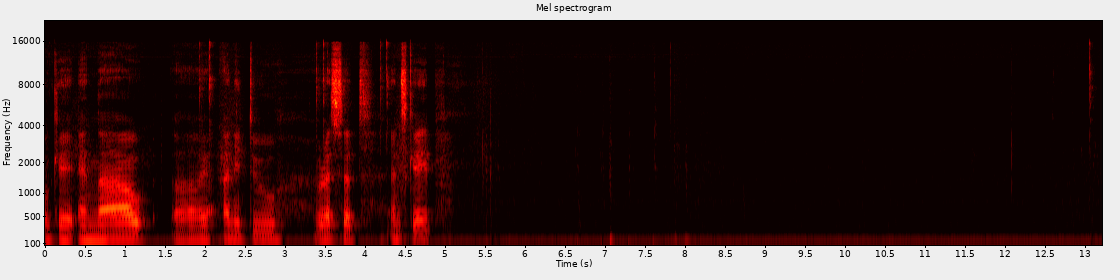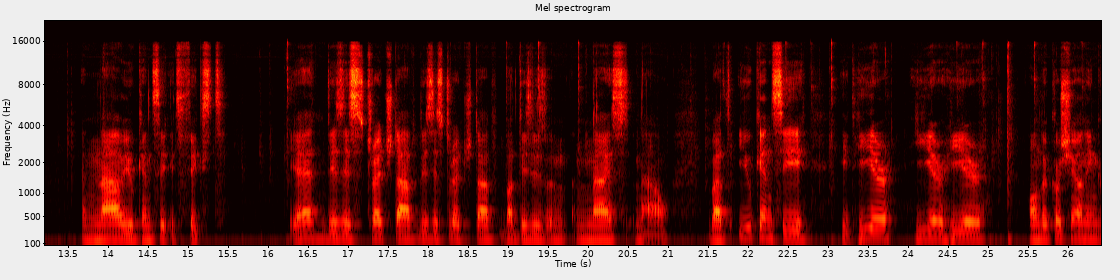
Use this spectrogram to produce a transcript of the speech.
Okay and now uh, I need to reset Enscape. And now you can see it's fixed yeah this is stretched up this is stretched up but this is nice now. But you can see it here here here on the cushioning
